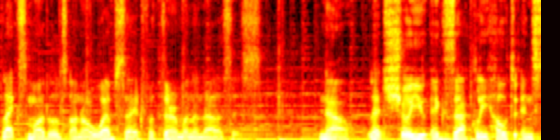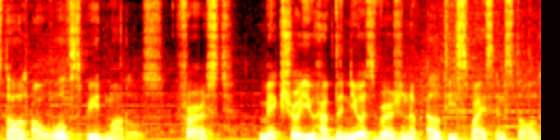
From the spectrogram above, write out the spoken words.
PLECS models on our website for thermal analysis. Now, let's show you exactly how to install our Wolfspeed models. First, make sure you have the newest version of LT Spice installed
